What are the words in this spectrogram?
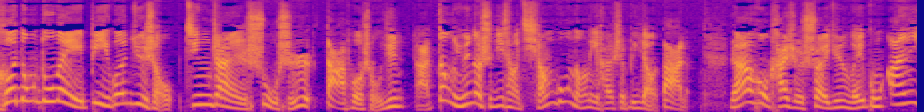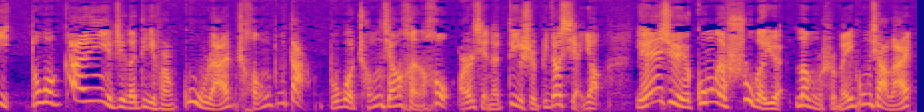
河东都尉闭关据守，经战数十日，大破守军啊。邓云呢，实际上强攻能力还是比较大的。然后开始率军围攻安邑。不过安邑这个地方固然城不大，不过城墙很厚，而且呢地势比较险要，连续攻了数个月，愣是没攻下来。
